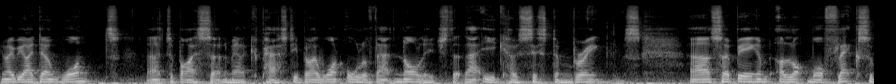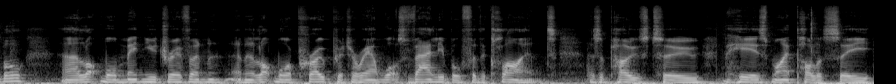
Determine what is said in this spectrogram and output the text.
maybe I don't want uh, to buy a certain amount of capacity, but I want all of that knowledge that that ecosystem brings. Uh, so being a, a, lot more flexible, a lot more menu driven, and a lot more appropriate around what's valuable for the client, as opposed to here's my policy,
